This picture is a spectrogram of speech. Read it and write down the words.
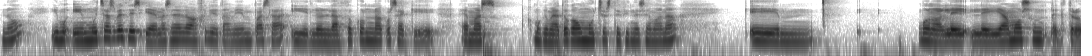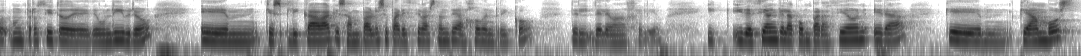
¿no? Y, y muchas veces, y además en el Evangelio también pasa, y lo enlazo con una cosa que además como que me ha tocado mucho este fin de semana, eh, bueno, le- leíamos un, un trocito de, de un libro eh, que explicaba que San Pablo se parece bastante al joven rico del, del Evangelio. Y, y decían que la comparación era que, que ambos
